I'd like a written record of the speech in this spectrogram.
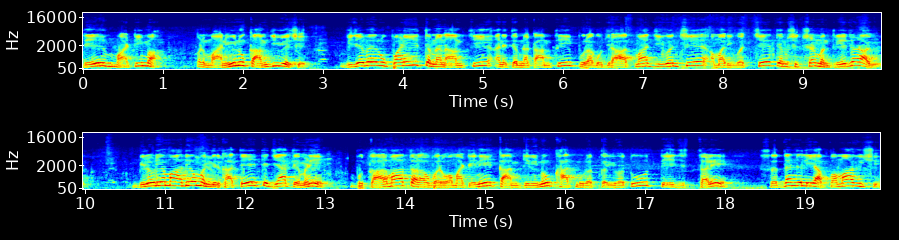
દેહ માટીમાં, પણ માનવીનું કામ જીવે છે. વિજયભાઈ રૂપાણી તેમના નામથી અને તેમના કામથી પૂરા ગુજરાતમાં જીવન છે. અમારી વચ્ચે તેમ શિક્ષણ મંત્રીએ જણાવ્યું. બિલોડિયા મહાદેવ મંદિર ખાતે કે જ્યાં તેમણે ભૂતકાળમાં તળાવ ભરવા માટેની કામગીરીનું ખાતમુહૂર્ત કર્યું હતું, તે જ સ્થળે શ્રદ્ધાંજલિ આપવામાં આવી છે.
